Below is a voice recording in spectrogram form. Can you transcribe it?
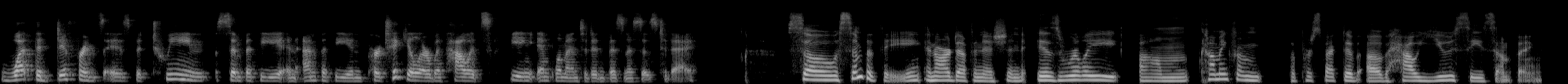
what the difference is between sympathy and empathy, in particular with how it's being implemented in businesses today. So, sympathy, in our definition, is really um, coming from the perspective of how you see something,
